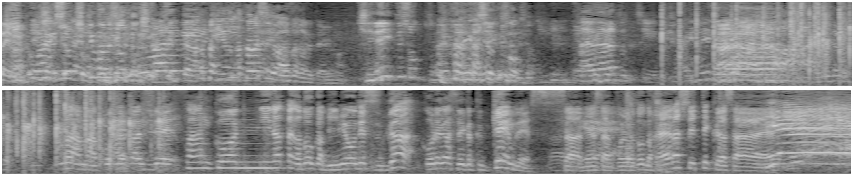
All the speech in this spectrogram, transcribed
って今。菊丸ショット。菊丸ショット。新しい技が出たよ今。キネイクショット。さよならどっち？まあまあこんな感じで参考になったかどうか微妙ですがこれが正確ゲームです。さあ皆さんこれをどんどん流行らしていってください。イエーイ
